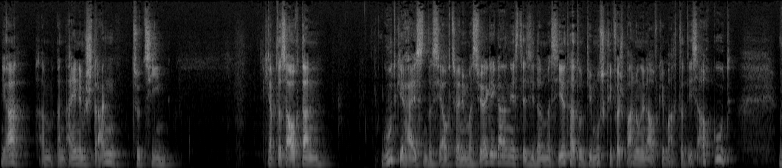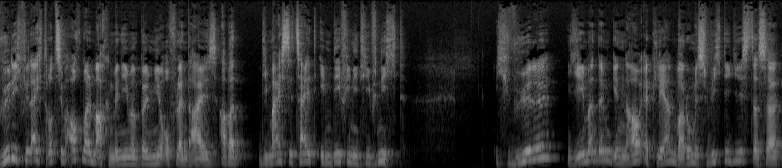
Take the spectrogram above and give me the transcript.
ja, am, an einem Strang zu ziehen. Ich habe das auch dann gut geheißen, dass sie auch zu einem Masseur gegangen ist, der sie dann massiert hat und die Muskelverspannungen aufgemacht hat. Ist auch gut. Würde ich vielleicht trotzdem auch mal machen, wenn jemand bei mir offline da ist, aber die meiste Zeit eben definitiv nicht. Ich würde jemandem genau erklären, warum es wichtig ist, dass er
